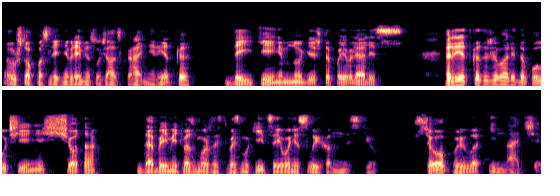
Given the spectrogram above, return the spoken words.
ну, что в последнее время случалось крайне редко, да и те немногие, что появлялись, редко доживали до получения счета, дабы иметь возможность возмутиться его неслыханностью. Все было иначе.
